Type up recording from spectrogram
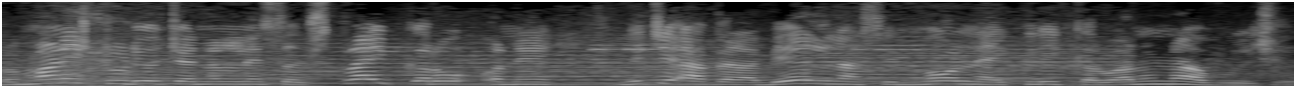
પ્રમાણિક સ્ટુડિયો ચેનલને સબસ્ક્રાઇબ કરો અને નીચે આપેલા બેલના સિમ્બોલને ક્લિક કરવાનું ના ભૂલજો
